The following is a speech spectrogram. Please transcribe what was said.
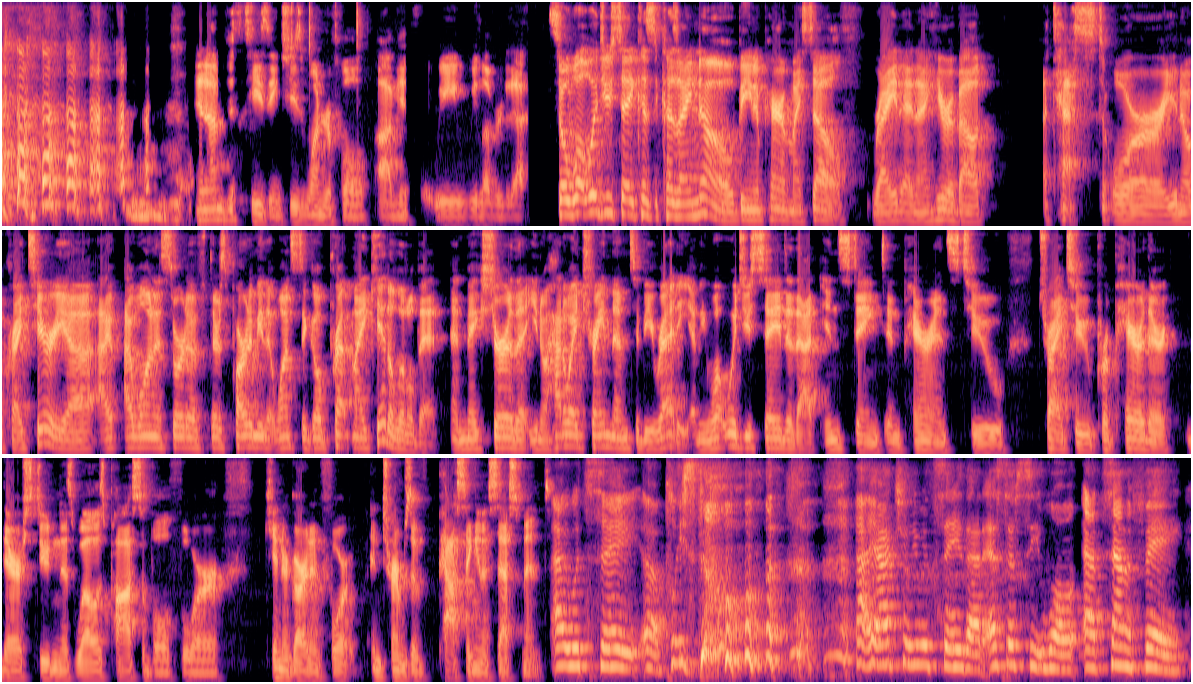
and I'm just teasing. She's wonderful. Obviously, we we love her to death. So, what would you say? Because because I know being a parent myself, right, and I hear about a test or you know criteria i, I want to sort of there's part of me that wants to go prep my kid a little bit and make sure that you know how do i train them to be ready i mean what would you say to that instinct in parents to try to prepare their their student as well as possible for kindergarten for in terms of passing an assessment. I would say uh, please don't. I actually would say that sfc well at santa fe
